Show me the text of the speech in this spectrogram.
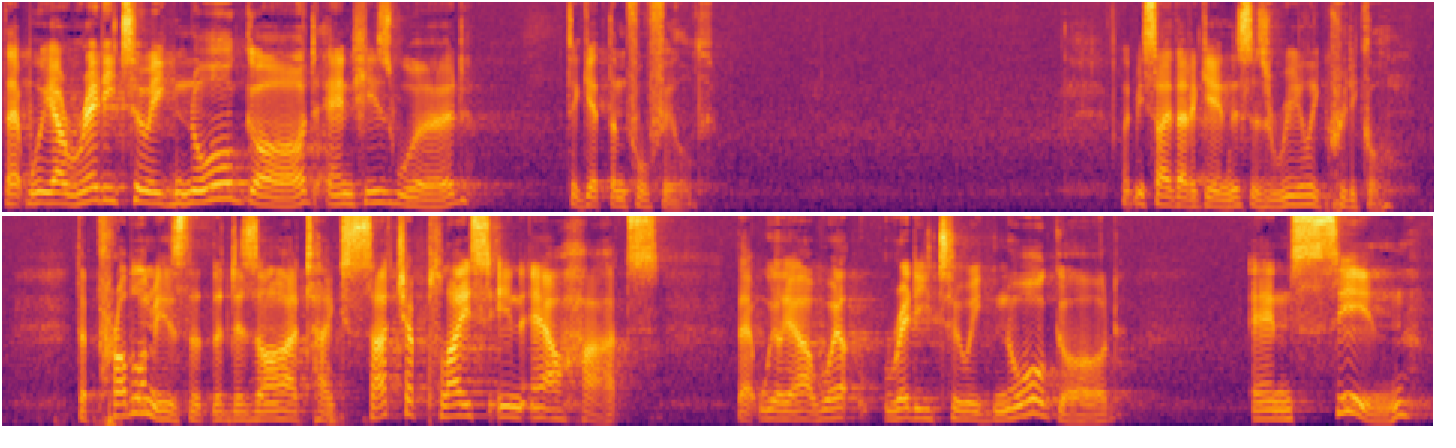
that we are ready to ignore God and His Word to get them fulfilled. Let me say that again, this is really critical. The problem is that the desire takes such a place in our hearts that we are well ready to ignore God and sin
